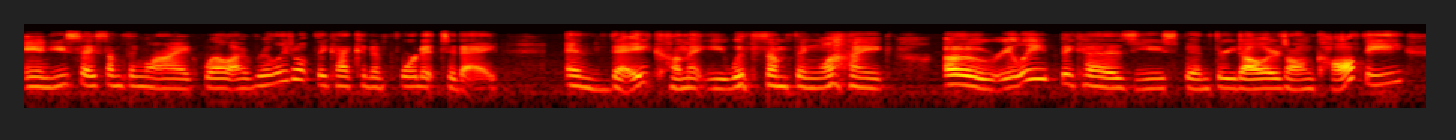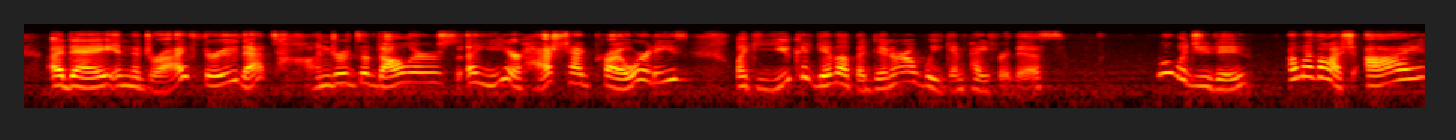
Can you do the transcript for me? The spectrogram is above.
and you say something like, Well, I really don't think I can afford it today. And they come at you with something like, Oh, really? Because you spend $3 on coffee a day in the drive through, that's hundreds of dollars a year. Hashtag priorities. Like you could give up a dinner a week and pay for this. What would you do? Oh my gosh, I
